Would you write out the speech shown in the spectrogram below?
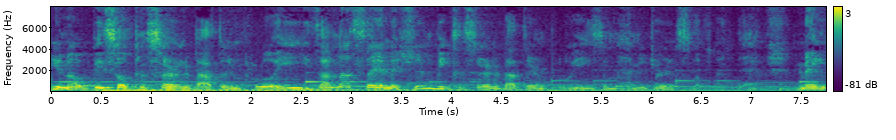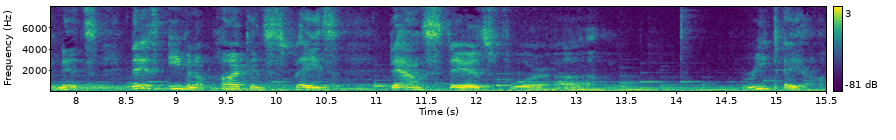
you know, be so concerned about the employees. I'm not saying they shouldn't be concerned about their employees and manager and stuff like that, maintenance. There's even a parking space downstairs for uh, retail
